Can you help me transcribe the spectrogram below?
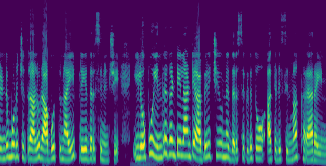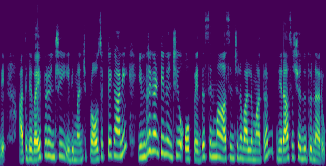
రెండు మూడు చిత్రాలు రాబోతున్నాయి ప్రియదర్శి నుంచి. ఈలోపు ఇంద్రగంటి లాంటి అభిరుచి ఉన్న దర్శకుడితో అతడి సినిమా ఖరారైంది. అతడి వైపు నుంచి ఇది మంచి ప్రాజెక్టే కానీ ఇంద్రగంటి నుంచి ఓ పెద్ద సినిమా ఆశించిన వాళ్ళు మాత్రం నిరాశ చెందుతున్నారు.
